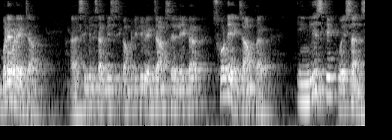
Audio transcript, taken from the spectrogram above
बड़े बड़े एग्ज़ाम सिविल सर्विस से कॉम्पिटिटिव एग्ज़ाम से लेकर छोटे एग्ज़ाम तक इंग्लिश के क्वेश्चंस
